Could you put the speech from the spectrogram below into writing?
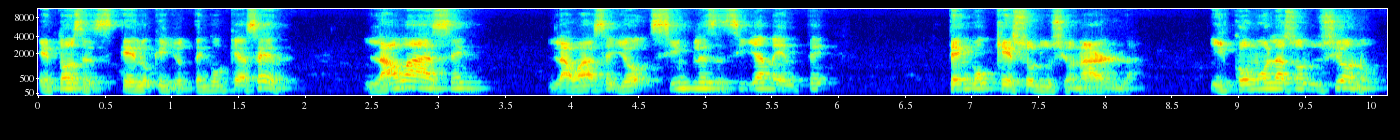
entonces, ¿qué es lo que yo tengo que hacer? La base, la base yo simple y sencillamente tengo que solucionarla. ¿Y cómo la soluciono?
